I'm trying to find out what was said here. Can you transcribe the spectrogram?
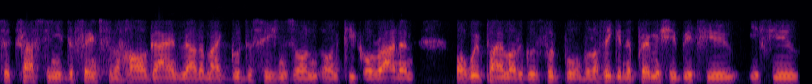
to trust in your defence for the whole game, to be able to make good decisions on, on kick or run, and well, we play a lot of good football, but I think in the premiership, if you if you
